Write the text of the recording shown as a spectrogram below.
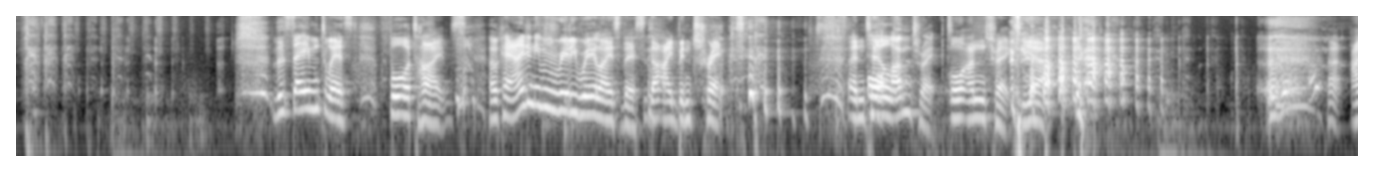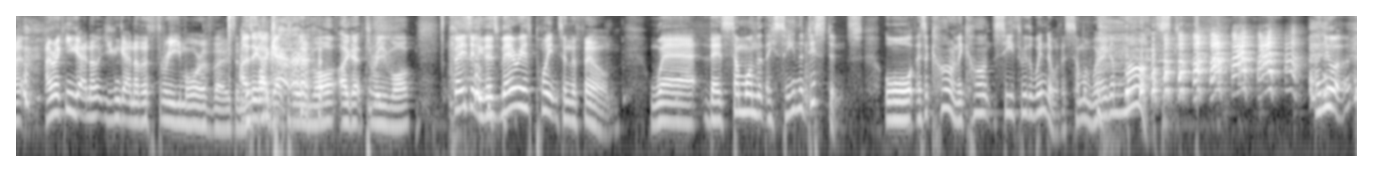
the same twist four times. Okay, I didn't even really realize this that I'd been tricked until or untricked. or untricked, yeah. Uh, I, I reckon you get another. You can get another three more of those. In I think I get three more. I get three more. Basically, there's various points in the film where there's someone that they see in the distance, or there's a car and they can't see through the window, or there's someone wearing a mask, and you're.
